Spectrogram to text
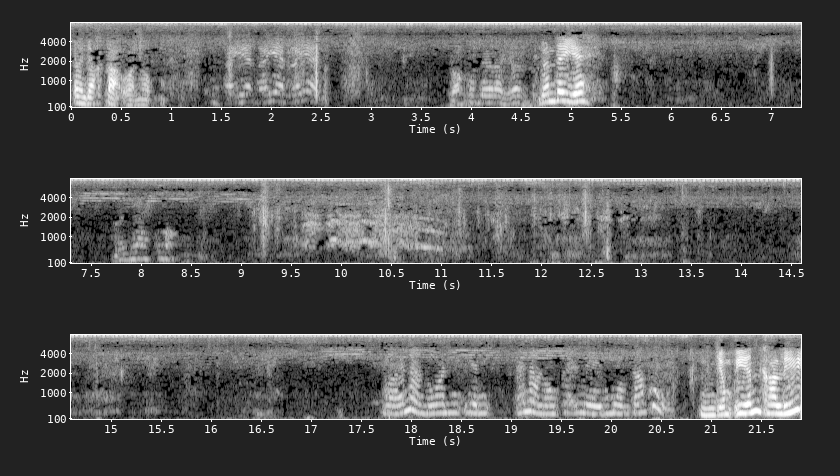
Đang giặt tạo bạn lộ. Gần đây vậy? Mới là luôn yên, cái là luôn cái này muộn cá phủ. Giống yên khá lý.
